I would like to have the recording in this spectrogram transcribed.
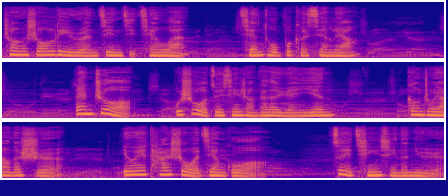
创收利润近几千万，前途不可限量。但这不是我最欣赏她的原因，更重要的是，因为她是我见过最清醒的女人。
